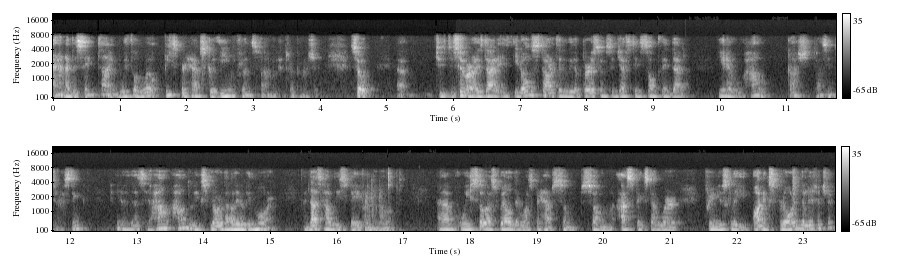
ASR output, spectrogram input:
And at the same time, we thought, well, this perhaps could influence family entrepreneurship. So, uh, to, to, summarize that, it, it, all started with a person suggesting something that, you know, how, gosh, that's interesting. You know, that's how, how do we explore that a little bit more? And that's how this paper developed. Um, we saw as well there was perhaps some some aspects that were previously unexplored in the literature,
